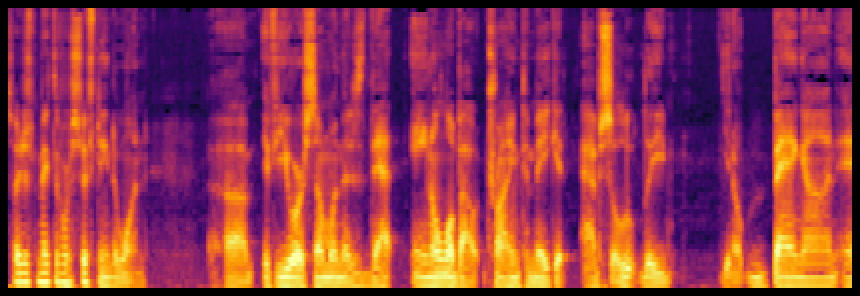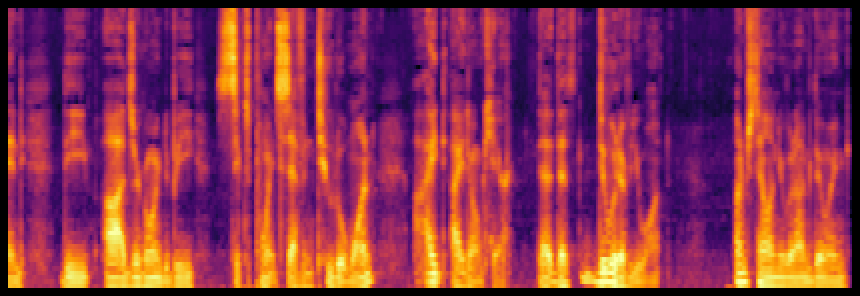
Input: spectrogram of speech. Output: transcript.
So I just make the horse 15 to 1. Um, if you are someone that is that anal about trying to make it absolutely, you know, bang on and the odds are going to be 6.72 to 1, I, I don't care. That, that's, do whatever you want. I'm just telling you what I'm doing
